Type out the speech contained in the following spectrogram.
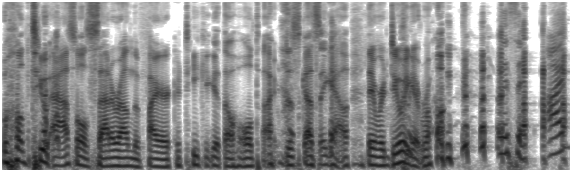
well, two assholes sat around the fire critiquing it the whole time, discussing how they were doing it wrong. Listen, I'm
